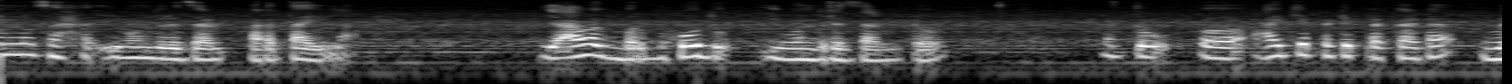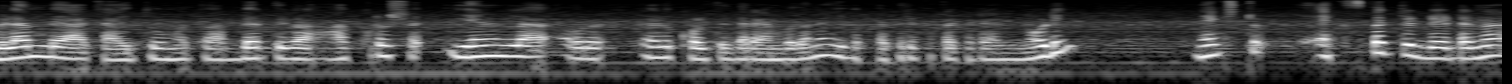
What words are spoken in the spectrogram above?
ಇನ್ನೂ ಸಹ ಈ ಒಂದು ರಿಸಲ್ಟ್ ಬರ್ತಾ ಇಲ್ಲ? ಯಾವಾಗ ಬರಬಹುದು ಈ ಒಂದು ರಿಸಲ್ಟು ಮತ್ತು ಆಯ್ಕೆ ಪಟ್ಟಿ ಪ್ರಕಟ ವಿಳಂಬ ಯಾಕಾಯಿತು ಮತ್ತು ಅಭ್ಯರ್ಥಿಗಳ ಆಕ್ರೋಶ ಏನೆಲ್ಲ ಅವರು ಹೇಳ್ಕೊಳ್ತಿದ್ದಾರೆ ಎಂಬುದನ್ನು ಈಗ ಪತ್ರಿಕಾ ಪ್ರಕಟಣೆ ನೋಡಿ. ನೆಕ್ಸ್ಟ್ ಎಕ್ಸ್ಪೆಕ್ಟೆಡ್ ಡೇಟನ್ನು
